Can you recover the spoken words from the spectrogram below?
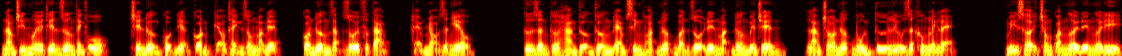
năm chín mươi thiên dương thành phố, trên đường cột điện còn kéo thành giống mạng nện, con đường rắc rối phức tạp, hẻm nhỏ rất nhiều. Cư dân cửa hàng thường thường đem sinh hoạt nước bẩn rội đến mặt đường bên trên, làm cho nước bùn tứ lưu rất không lanh lẹ. Mỹ sợi trong quán người đến người đi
